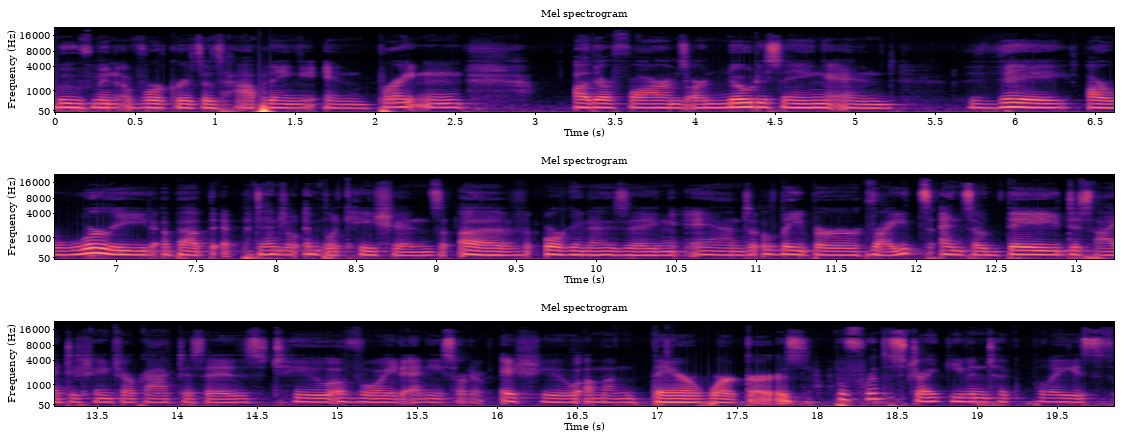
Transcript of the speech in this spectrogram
movement of workers is happening in Brighton, other farms are noticing and they are worried about the potential implications of organizing and labor rights, and so they decide to change their practices to avoid any sort of issue among their workers. Before the strike even took place,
